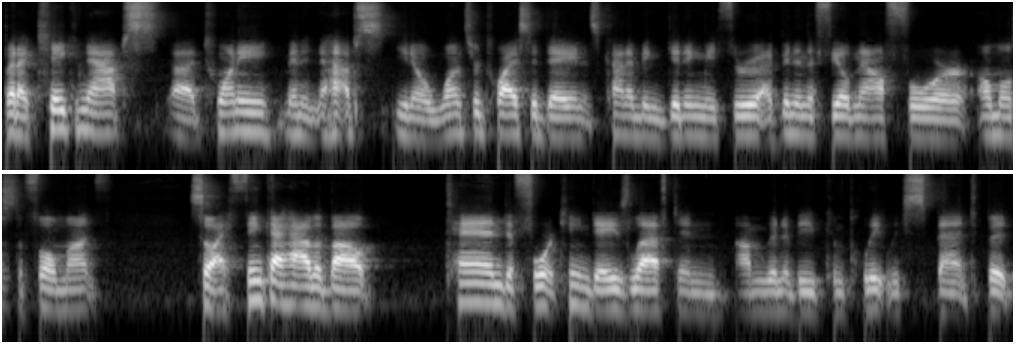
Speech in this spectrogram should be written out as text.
but I take naps, uh, 20 minute naps, you know, once or twice a day, and it's kind of been getting me through. I've been in the field now for almost a full month, so I think I have about 10 to 14 days left, and I'm going to be completely spent. But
